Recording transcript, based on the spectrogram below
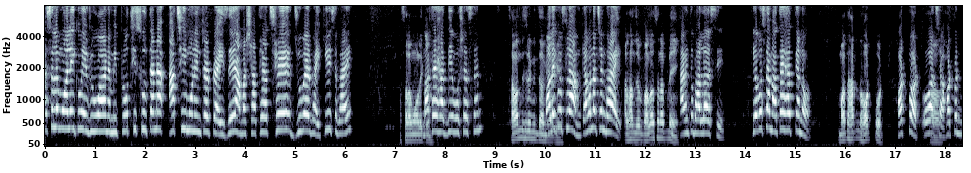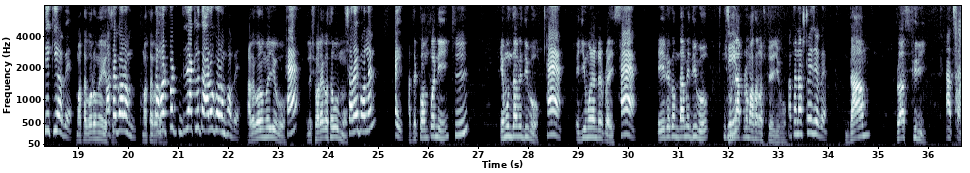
আসসালামু আলাইকুম এভরিওয়ান আমি প্রথি সুলতানা আছি মন এন্টারপ্রাইজে আমার সাথে আছে জুবাইর ভাই। কি হয়েছে ভাই? আসসালামু আলাইকুম। মাথায় হাত দিয়ে বসে আছেন? সালাম দিয়েছিলাম কিন্তু আমি ওয়ালাইকুম। আসসালাম। কেমন আছেন ভাই? আলহামদুলিল্লাহ ভালো আছেন আপনি? আমি তো ভালো আছি। কি অবস্থা? মাথায় হাত কেন? মাথা হাতের হটপট। হটপট? ও আচ্ছা হটপট দিয়ে কি হবে? মাথা গরম হয়ে গেছে। মাথা গরম? মাথা তো গরম। হটপট রাখলে তো আরও গরম হবে। আরও গরম হয়ে যাব। হ্যাঁ? তাহলে সরাই কথা বলব। সবাই বলেন। ভাই আচ্ছা কোম্পানি হুম। এমন দামে দিব। হ্যাঁ। এই জীবন এন্টারপ্রাইজ হ্যাঁ। এইরকম দামে দিব শুনে আপনার মাথা নষ্ট হয়ে যাব। মাথা নষ্ট হয়ে যাবে? দাম প্লাস ফ্রি আচ্ছা।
